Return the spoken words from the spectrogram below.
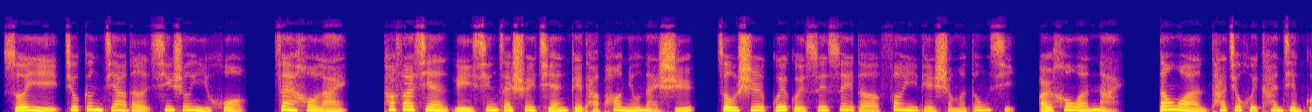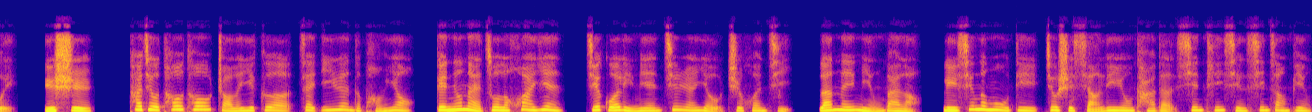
所以就更加的心生疑惑。再后来，他发现李星在睡前给他泡牛奶时。总是鬼鬼祟祟的放一点什么东西，而喝完奶，当晚他就会看见鬼。于是他就偷偷找了一个在医院的朋友，给牛奶做了化验，结果里面竟然有致幻剂。蓝莓明白了，李星的目的就是想利用他的先天性心脏病，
